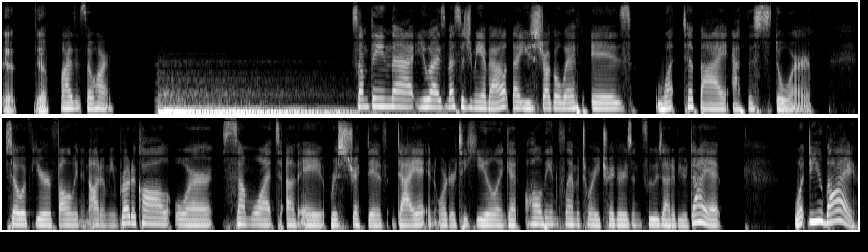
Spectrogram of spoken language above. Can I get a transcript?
It. Yep. Why is it so hard? Something that you guys messaged me about that you struggle with is what to buy at the store. So, if you're following an autoimmune protocol or somewhat of a restrictive diet in order to heal and get all the inflammatory triggers and foods out of your diet, what do you buy?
